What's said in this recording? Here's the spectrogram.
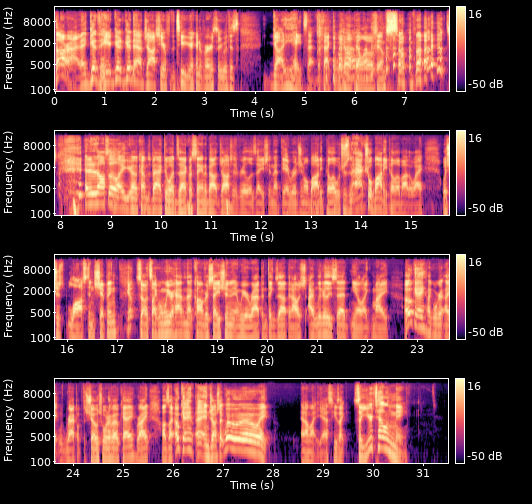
All right. Hey, good to hear. Good, good to have Josh here for the two year anniversary with his. God, he hates that the fact that we have a pillow of him so much, and it also like you know comes back to what Zach was saying about Josh's realization that the original body pillow, which was an actual body pillow by the way, was just lost in shipping. Yep. So it's like when we were having that conversation and we were wrapping things up, and I was I literally said you know like my okay like we're gonna like, wrap up the show sort of okay right. I was like okay, and Josh like wait wait wait wait wait. And I'm like, yes. He's like, so you're telling me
